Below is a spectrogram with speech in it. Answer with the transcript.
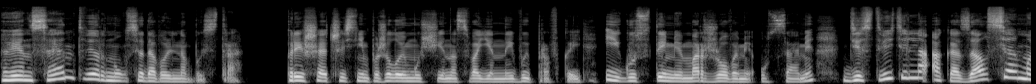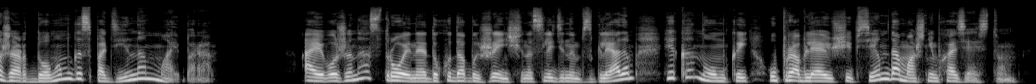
Винсент вернулся довольно быстро. Пришедший с ним пожилой мужчина с военной выправкой и густыми моржовыми усами действительно оказался мажордомом господина Майбора. А его жена, стройная до худобы женщина с ледяным взглядом, экономкой, управляющей всем домашним хозяйством —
